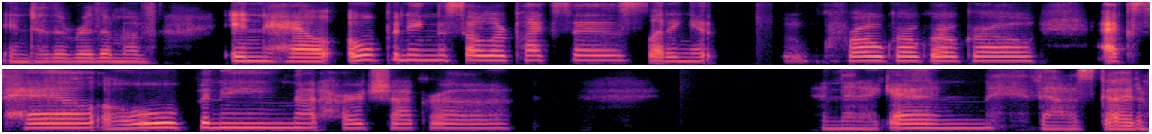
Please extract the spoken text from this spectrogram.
into the rhythm of inhale, opening the solar plexus, letting it grow, grow, grow, grow. Exhale, opening that heart chakra. And then again, that was good.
